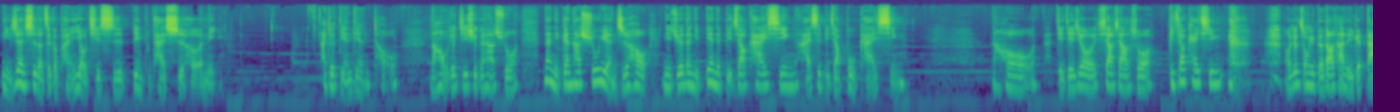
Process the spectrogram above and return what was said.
你认识的这个朋友其实并不太适合你。他就点点头，然后我就继续跟他说：“那你跟他疏远之后，你觉得你变得比较开心，还是比较不开心？”然后姐姐就笑笑说比较开心，我就终于得到他的一个答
